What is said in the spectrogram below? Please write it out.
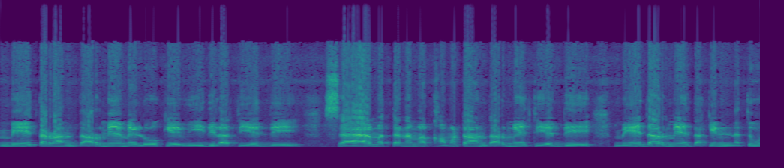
මේ තරම් ධර්මය මේ ලෝකේ වීදිලා තියෙද්දි සෑම තැනම කමඨාන් ධර්මයේ තියෙද්දි මේ ධර්මයේ දකින්න නැතුව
